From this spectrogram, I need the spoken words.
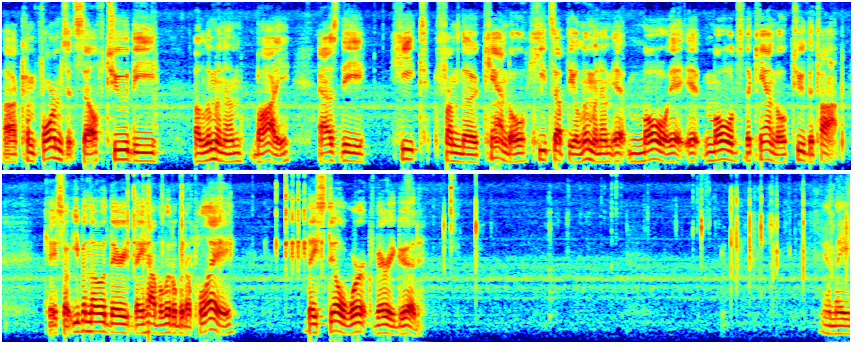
uh, conforms itself to the aluminum body as the heat from the candle heats up the aluminum, it mold it, it molds the candle to the top. Okay, so even though they they have a little bit of play, they still work very good. And they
